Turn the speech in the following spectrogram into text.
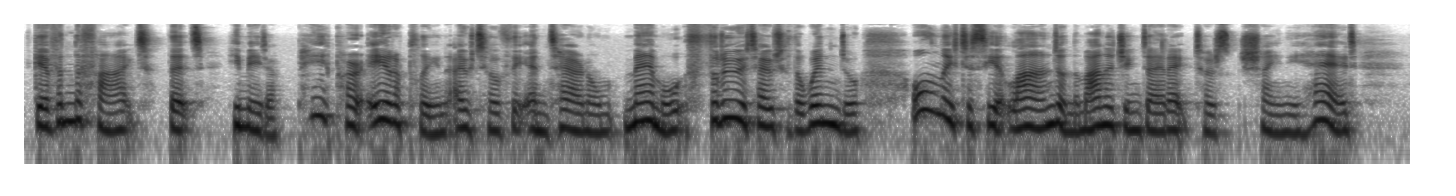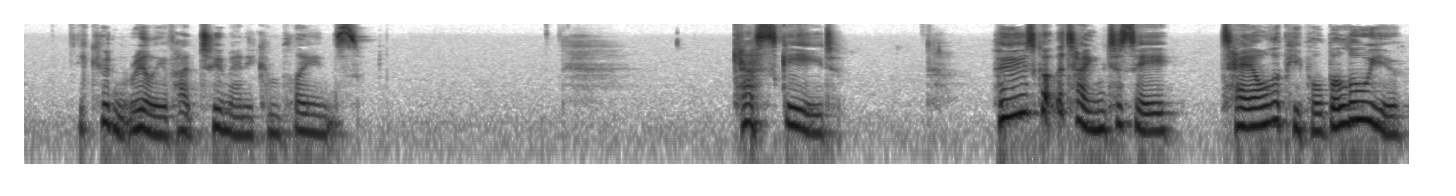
Given the fact that he made a paper aeroplane out of the internal memo, threw it out of the window, only to see it land on the managing director's shiny head, he couldn't really have had too many complaints. Cascade. Who's got the time to say, tell the people below you.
